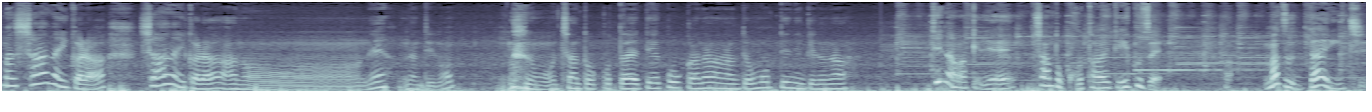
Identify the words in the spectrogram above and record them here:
まあしゃあないからしゃあないからあのー、ねなんていうの？ちゃんと答えていこうかななんて思ってんねんけどな。てなわけでちゃんと答えていくぜ。まず第1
